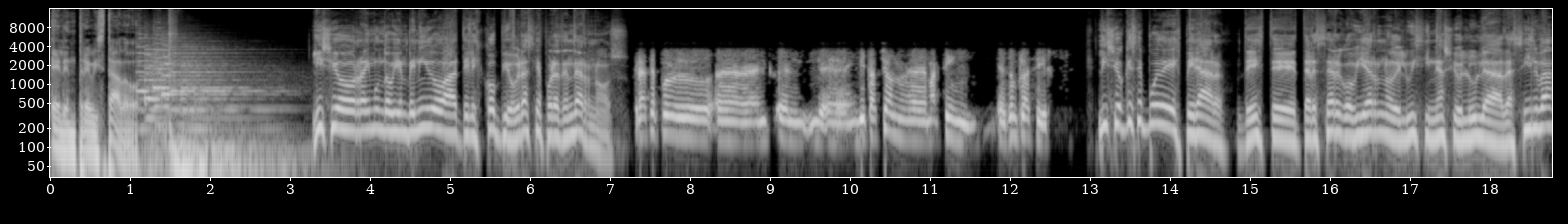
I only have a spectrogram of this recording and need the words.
El entrevistado. Licio Raimundo, bienvenido a Telescopio. Gracias por atendernos. Gracias por la eh, invitación, eh, Martín. Es un placer. Licio, ¿qué se puede esperar de este tercer gobierno de Luis Ignacio Lula da Silva,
